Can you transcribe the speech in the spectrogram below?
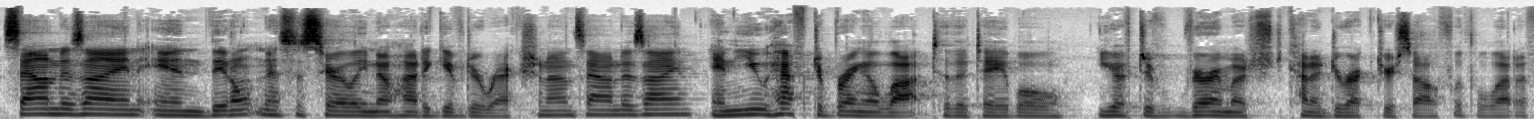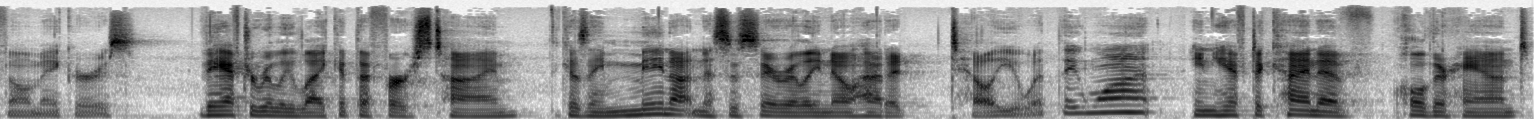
sound design and they don't necessarily know how to give direction on sound design. And you have to bring a lot to the table. You have to very much kind of direct yourself with a lot of filmmakers. They have to really like it the first time because they may not necessarily know how to tell you what they want. And you have to kind of hold their hand.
